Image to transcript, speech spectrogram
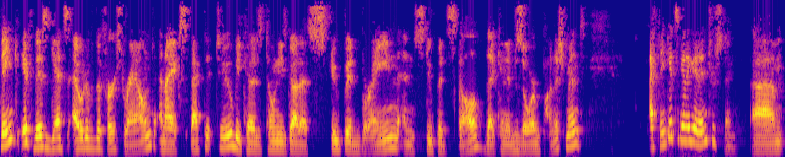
think if this gets out of the first round, and I expect it to because Tony's got a stupid brain and stupid skull that can absorb punishment, I think it's gonna get interesting. Um,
